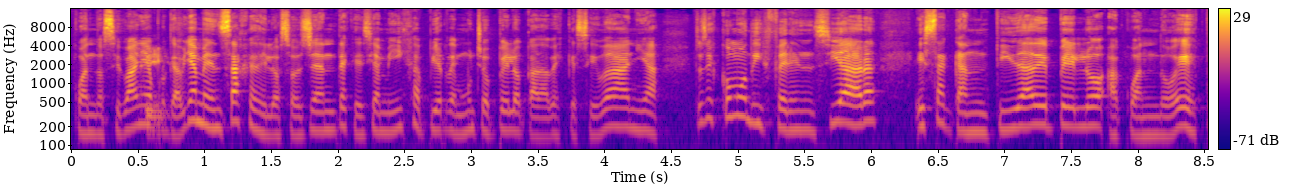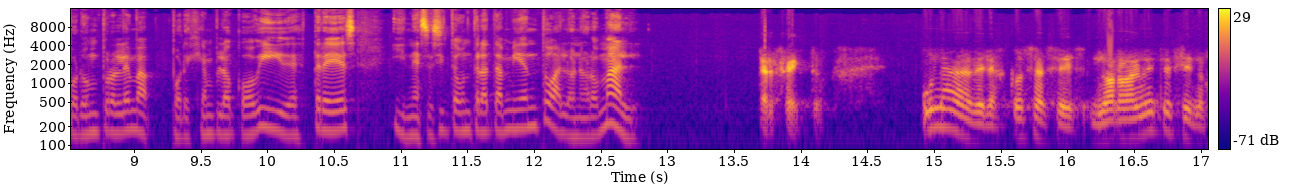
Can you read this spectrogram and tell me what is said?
cuando se baña, porque había mensajes de los oyentes que decían, mi hija pierde mucho pelo cada vez que se baña. Entonces, ¿cómo diferenciar esa cantidad de pelo a cuando es por un problema, por ejemplo, COVID, estrés, y necesita un tratamiento a lo normal? Perfecto. Una de las cosas es, normalmente se, nos,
